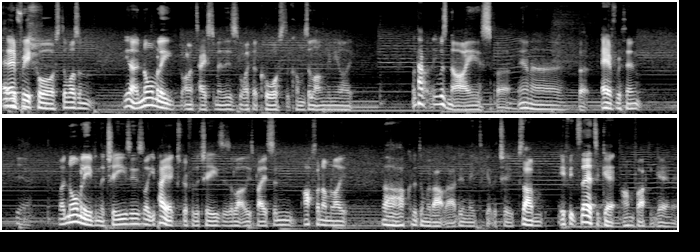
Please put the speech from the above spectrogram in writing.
every, every course there wasn't. You know, normally on a tasting menu, there's like a course that comes along, and you're like, "Well, that it was nice, but you know, but everything." Yeah. Like normally, even the cheeses, like you pay extra for the cheeses a lot of these places, and often I'm like, "Oh, I could have done without that. I didn't need to get the cheese because I'm if it's there to get, I'm fucking getting it."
